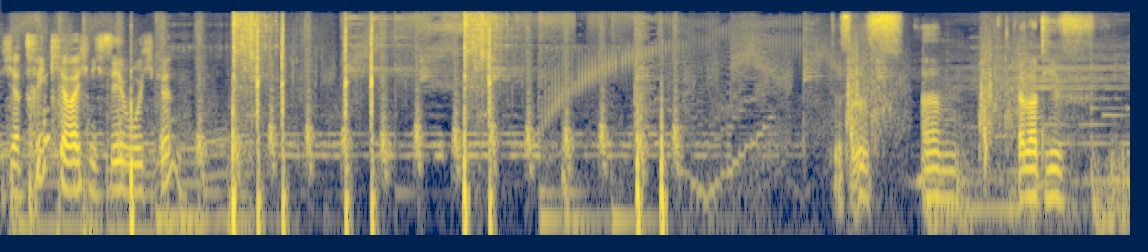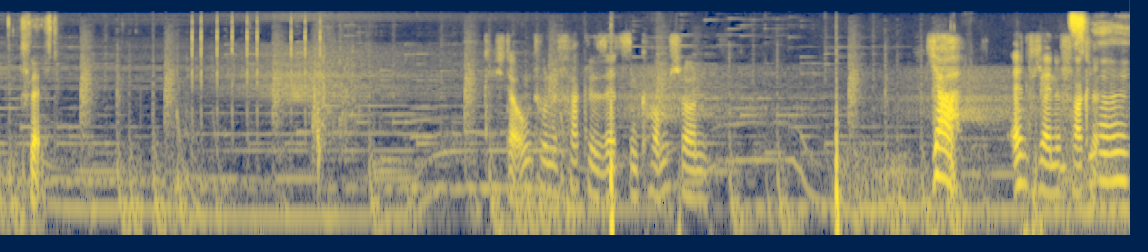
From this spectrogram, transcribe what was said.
Ich ertrinke hier, weil ich nicht sehe, wo ich bin. Das ist ähm, relativ schlecht. Kann ich da irgendwo eine Fackel setzen? Komm schon. Ja! Endlich eine Fackel. Zwei.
